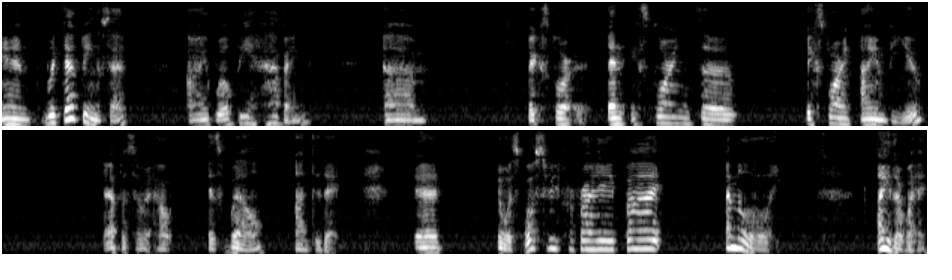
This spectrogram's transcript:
And with that being said, I will be having um, explore and exploring the exploring IMVU episode out as well on today. And it was supposed to be for Friday, but I'm a little late. Either way,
